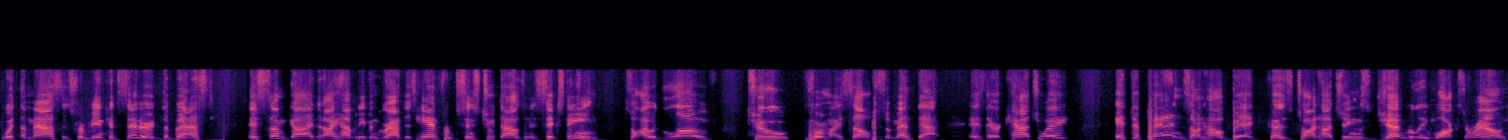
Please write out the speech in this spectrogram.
with the masses from being considered the best is some guy that I haven't even grabbed his hand from since 2016. So I would love to, for myself, cement that. Is there a catch weight? It depends on how big, because Todd Hutchings generally walks around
